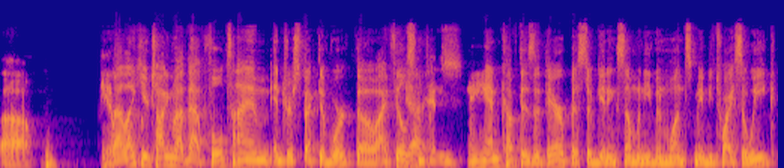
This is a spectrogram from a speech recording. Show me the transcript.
Um, you know, but I like you're talking about that full time introspective work, though. I feel yeah, sometimes handcuffed as a therapist of getting someone even once, maybe twice a week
